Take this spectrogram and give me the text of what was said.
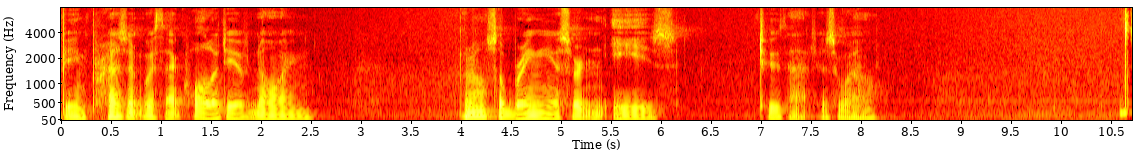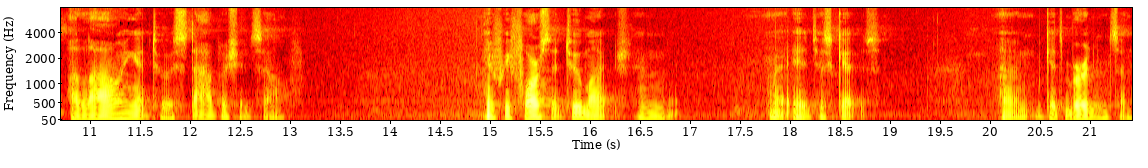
Being present with that quality of knowing, but also bringing a certain ease to that as well allowing it to establish itself. If we force it too much, then it just gets um, gets burdensome.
